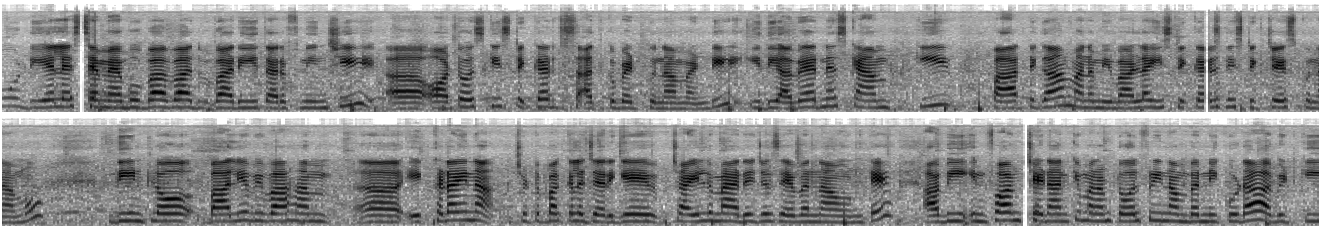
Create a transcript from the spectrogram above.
మేము డిఎల్ఎస్ఏ మహబూబాబాద్ వారి తరఫు నుంచి ఆటోస్కి స్టిక్కర్స్ అతుకుపెట్టుకున్నామండి ఇది అవేర్నెస్ క్యాంప్కి పార్ట్గా మనం ఇవాళ ఈ స్టిక్కర్స్ని స్టిక్ చేసుకున్నాము. దీంట్లో బాల్య వివాహం ఎక్కడైనా చుట్టుపక్కల జరిగే చైల్డ్ మ్యారేజెస్ ఏమన్నా ఉంటే అవి ఇన్ఫార్మ్ చేయడానికి మనం టోల్ ఫ్రీ నంబర్ని కూడా వీటికి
